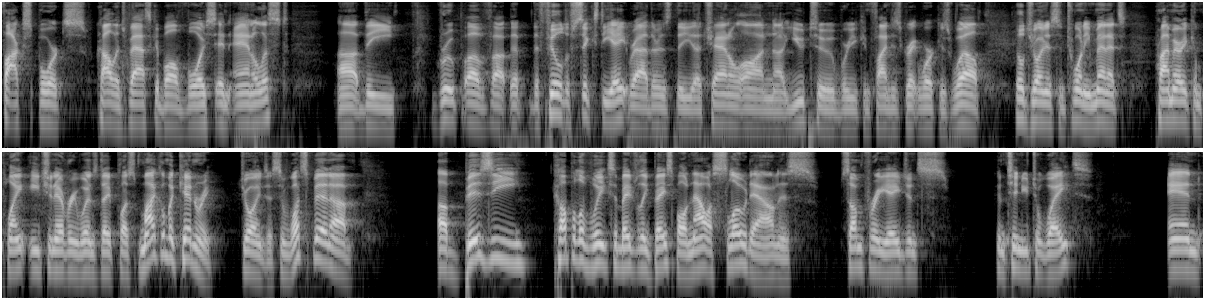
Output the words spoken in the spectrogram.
Fox Sports college basketball voice and analyst. Uh, the group of uh, the, the Field of 68, rather, is the uh, channel on uh, YouTube where you can find his great work as well. He'll join us in 20 minutes. Primary complaint each and every Wednesday. Plus, Michael McHenry joins us. And what's been a a busy couple of weeks of Major League Baseball now a slowdown as some free agents continue to wait and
